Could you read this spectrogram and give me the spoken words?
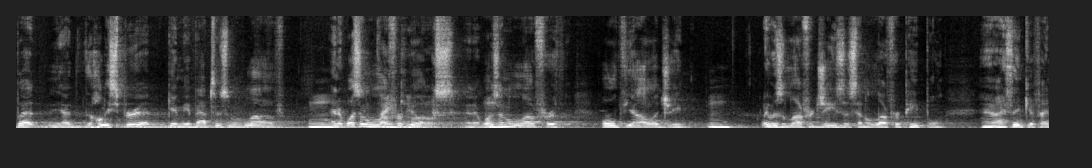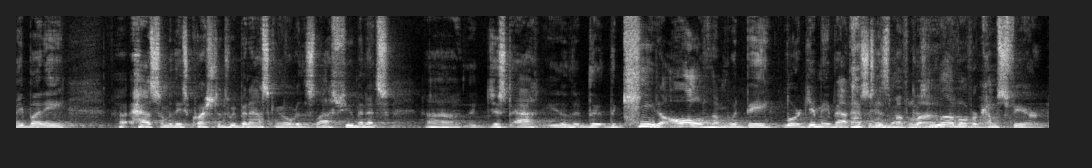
But you know, the Holy Spirit gave me a baptism of love, mm. and it wasn't a love Thank for you, books, and it wasn't a mm. love for th- old theology. Mm. It was a love for Jesus and a love for people. And I think if anybody has some of these questions we've been asking over this last few minutes, uh, just ask, you know, the, the, the key to all of them would be, Lord, give me a baptism, Baptism of love, because love. love overcomes fear.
